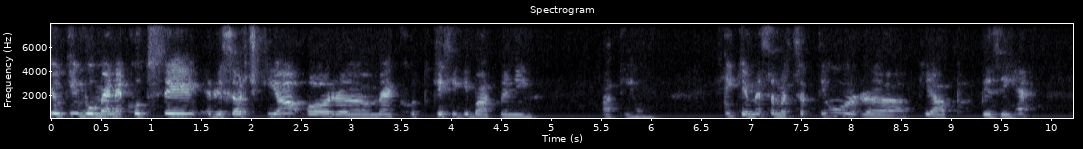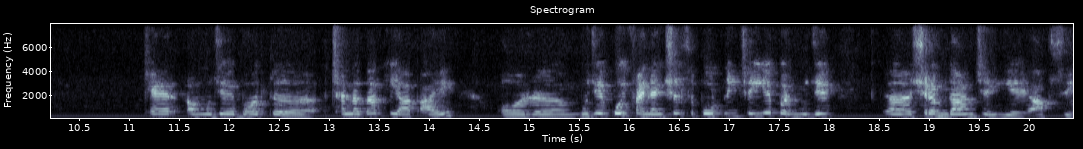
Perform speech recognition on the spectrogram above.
क्योंकि वो मैंने खुद से रिसर्च किया और मैं खुद किसी की बात में नहीं आती हूँ। ठीक है मैं समझ सकती हूँ और कि आप बिज़ी हैं। खैर अब मुझे बहुत अच्छा लगा कि आप आए और मुझे कोई फाइनेंशियल सपोर्ट नहीं चाहिए पर मुझे श्रमदान चाहिए आपसे।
